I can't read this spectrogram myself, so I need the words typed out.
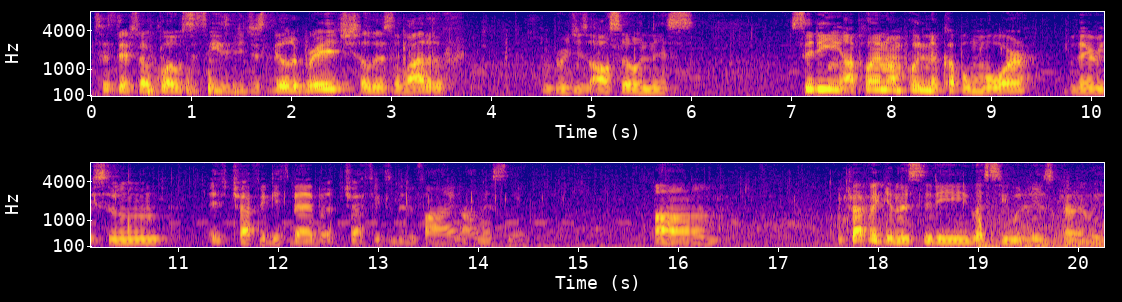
since they're so close, it's easy to just build a bridge. So there's a lot of bridges also in this city. I plan on putting a couple more very soon if traffic gets bad, but traffic's been fine, honestly. Um, traffic in this city, let's see what it is currently.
